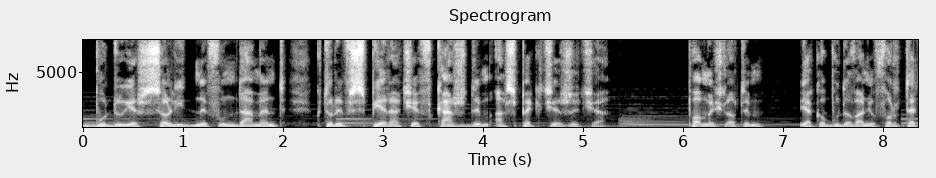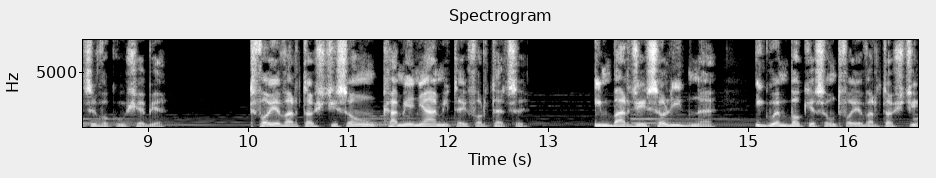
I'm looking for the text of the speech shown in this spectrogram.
budujesz solidny fundament, który wspiera cię w każdym aspekcie życia. Pomyśl o tym jako budowaniu fortecy wokół siebie. Twoje wartości są kamieniami tej fortecy. Im bardziej solidne i głębokie są Twoje wartości,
